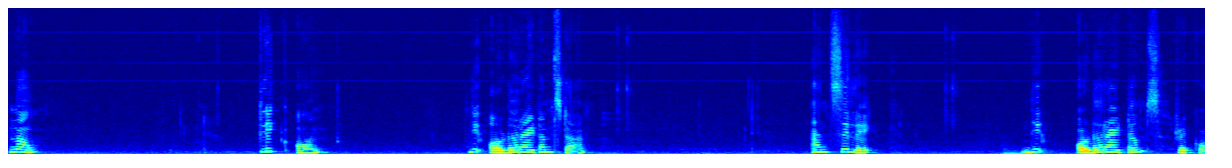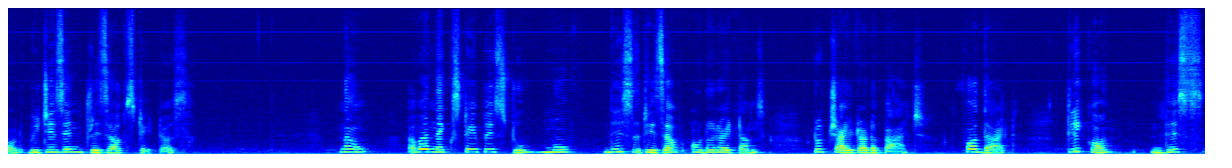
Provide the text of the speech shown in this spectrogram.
Now click on the order items tab and select the order items record which is in reserve status. Now our next step is to move this reserve order items to child order batch. For that click on this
